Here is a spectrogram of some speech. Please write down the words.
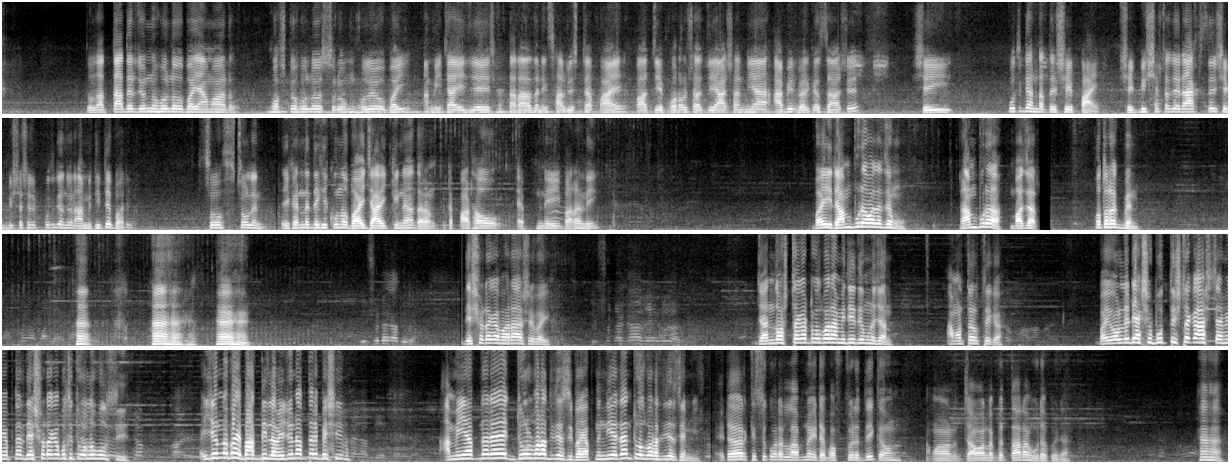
তো তাদের জন্য হলো ভাই আমার কষ্ট হলো শ্রম হলেও ভাই আমি চাই যে তারা জানি সার্ভিসটা পায় বা যে ভরসা, যে আশা নিয়ে আবির ভাইয়ের কাছে আসে, সেই প্রতিদানটাতে সে পায়। সেই বিশ্বাসটা যে রাখছে সেই বিশ্বাসের প্রতিদান আমি দিতে পারি। সো চলেন। এখানে দেখি কোনো ভাই যায় কিনা, দাঁড়ান, একটা পাঠাও অ্যাপ নেই, ভাড়া নেই। ভাই, রামপুরা বাজার যেমন রামপুরা বাজার। কত রাখবেন? হ্যাঁ হ্যাঁ হ্যাঁ হ্যাঁ হ্যাঁ হ্যাঁ। দেড়শো টাকা ভাড়া আসে ভাই। যান দশ টাকা টোল ভাড়া আমি দিয়ে দেবো না যান। আমার তরফ থেকে। ভাই অলরেডি একশো বত্রিশ টাকা আসছে আমি আপনার দেড়শো টাকা বলছি টোলও বলছি। এই জন্য ভাই বাদ দিলাম এই জন্য আপনার বেশি আমি আপনার টোল ভাড়া দিতেছি ভাই আপনি নিয়ে যান টোল ভাড়া দিতেছি আমি। এটা আর কিছু করার লাভ নেই এটা অফ করে দিই কারণ আমার যাওয়া লাগবে তারা তাড়াহুড়া করে হ্যাঁ হ্যাঁ।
